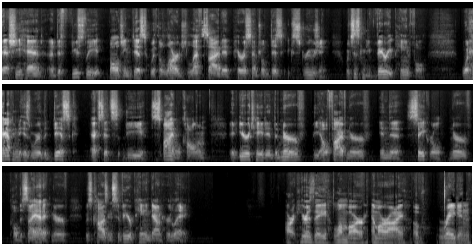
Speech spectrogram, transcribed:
that she had a diffusely bulging disc with a large left-sided paracentral disc extrusion, which is going to be very painful. What happened is where the disc exits the spinal column, it irritated the nerve, the L5 nerve, in the sacral nerve called the sciatic nerve, was causing severe pain down her leg. All right, here's a lumbar MRI of Regan,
